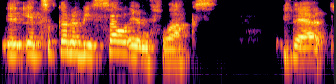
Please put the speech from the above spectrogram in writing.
It, it's going to be so in flux that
